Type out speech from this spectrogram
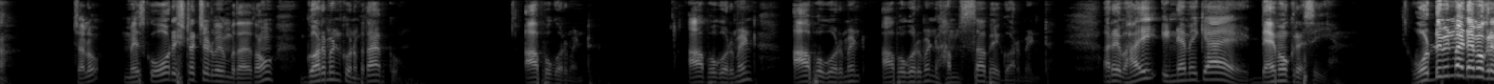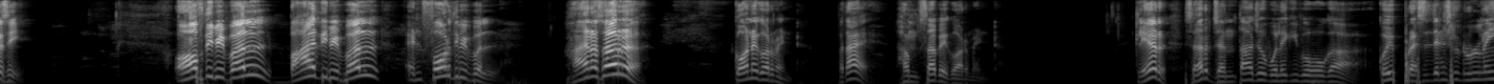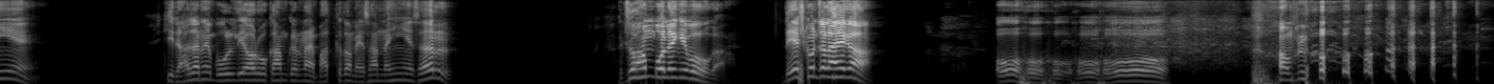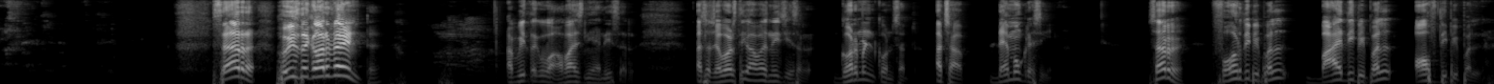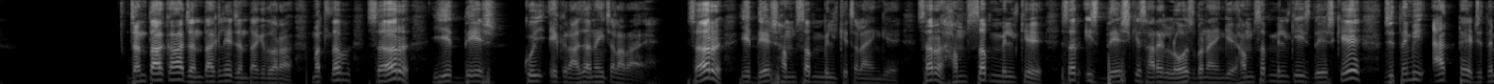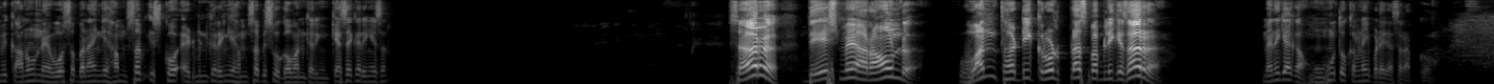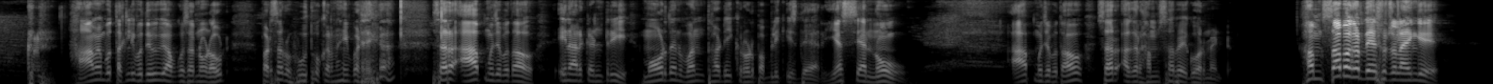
चलो, मैं इसको और स्ट्रक्चर्ड वे में बता देता हूँ। गवर्नमेंट कौन है? आपको? आप हो गवर्नमेंट आप हो गवर्नमेंट आप हो गवर्नमेंट, आप हो गवर्नमेंट, हम सब है गवर्नमेंट। अरे भाई, इंडिया में क्या है? Democracy. What do mean by democracy? Of the people by the people and for the people है ना, सर? कौन है गवर्नमेंट? पता है? हम सब है गवर्नमेंट। क्लियर सर, जनता जो बोलेगी वो होगा। कोई प्रेसिडेंशियल रूल नहीं है। कि राजा ने बोल दिया और वो काम करना है। बात खत्म, ऐसा नहीं है, सर। जो हम बोलेंगे वो होगा। देश कौन चलाएगा? ओ हो हो हो। हो हम लोग sir who is the government अभी तक वो आवाज़ नहीं आ रही, सर। अच्छा ज़बरदस्ती आवाज़ नहीं चाहिए, सर। गवर्नमेंट कौन, सर? अच्छा democracy sir for the people by the people of the people जनता का, जनता के लिए, जनता के द्वारा। मतलब सर, ये देश कोई एक राजा नहीं चला रहा है। सर, ये देश हम सब मिलके चलाएँगे। सर, हम सब मिलके, सर, इस देश के सारे लॉज बनाएँगे। हम सब मिलके इस देश के जितने भी एक्ट है, जितने भी कानून है, वो सब बनाएँगे। हम सब इसको एडमिन करेंगे, हम सब इसको गवर्न करेंगे। कैसे करेंगे, सर? सर, देश में अराउंड 130 करोड़ प्लस पब्लिक है, सर। मैंने क्या कहा? हूँ तो करना ही पड़ेगा, सर, आपको। हाँ मैं वो तकलीफ़ होती होगी आपको, सर नो डाउट पर सर, हु तो करना ही पड़ेगा। सर, आप मुझे बताओ in our country more than 130 crore public is there yes या नो आप मुझे बताओ, सर, अगर हम सब है गवर्नमेंट हम सब अगर देश को चलाएँगे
